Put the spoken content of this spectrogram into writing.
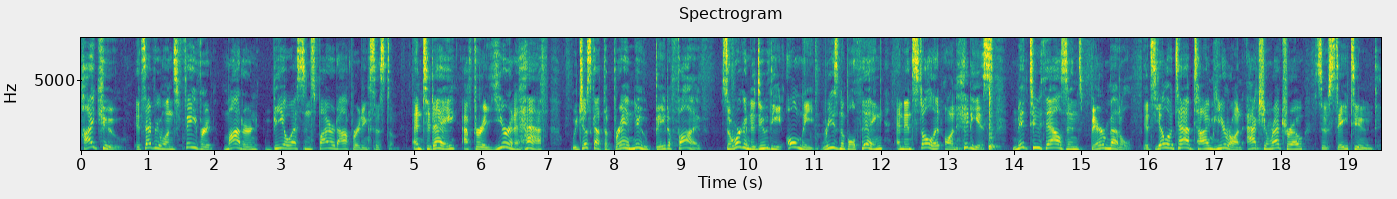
Haiku. It's everyone's favorite modern BeOS inspired operating system. And today, after a year and a half, we just got the brand new Beta 5. So we're going to do the only reasonable thing and install it on hideous mid 2000s bare metal. It's yellow tab time here on Action Retro, so stay tuned.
